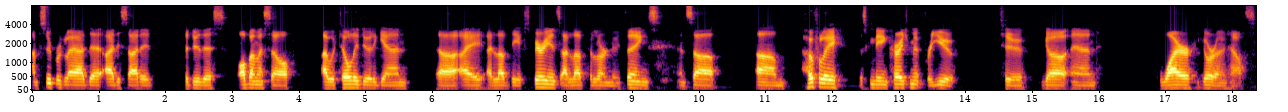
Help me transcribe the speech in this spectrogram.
I'm super glad that I decided to do this all by myself. I would totally do it again. Uh, I, I love the experience. I love to learn new things. And so um, hopefully this can be encouragement for you to go and wire your own house.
